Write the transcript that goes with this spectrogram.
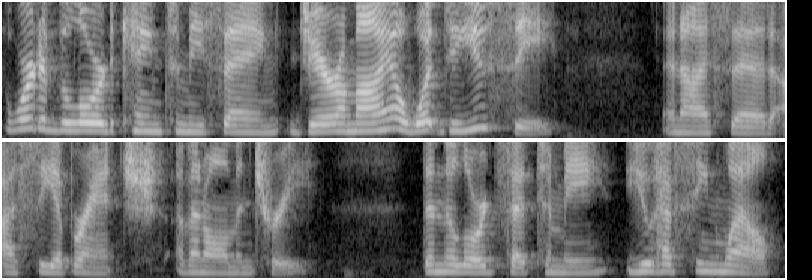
The word of the Lord came to me, saying, Jeremiah, what do you see? And I said, I see a branch of an almond tree. Then the Lord said to me, You have seen well,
